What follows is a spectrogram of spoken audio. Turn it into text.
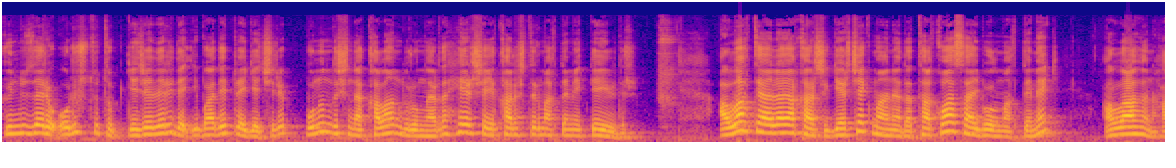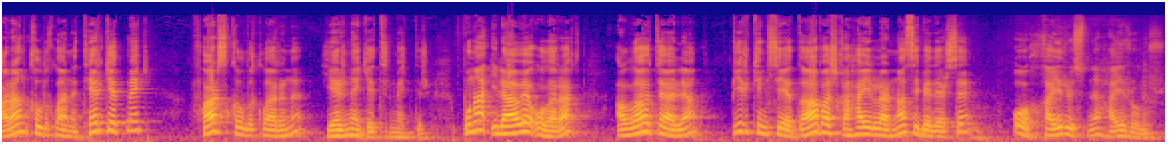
gündüzleri oruç tutup geceleri de ibadetle geçirip bunun dışında kalan durumlarda her şeyi karıştırmak demek değildir. Allah Teala'ya karşı gerçek manada takva sahibi olmak demek, Allah'ın haram kıldıklarını terk etmek, farz kıldıklarını yerine getirmektir. Buna ilave olarak Allahü Teala bir kimseye daha başka hayırlar nasip ederse o hayır üstüne hayır olur.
